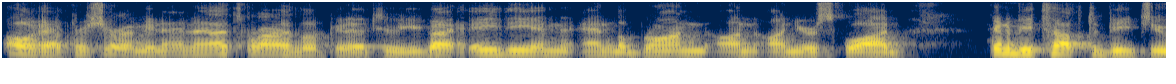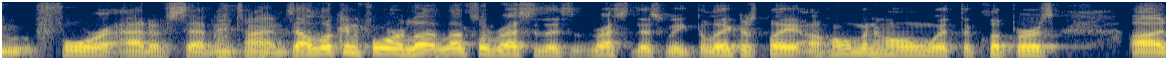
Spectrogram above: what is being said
Oh yeah, for sure. I mean, and that's where I look at it too. You got AD and, and LeBron on, on your squad. Going to be tough to beat you four out of seven times. Now, looking forward, let, us the rest of this rest of this week. The Lakers play a home and home with the Clippers, uh,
